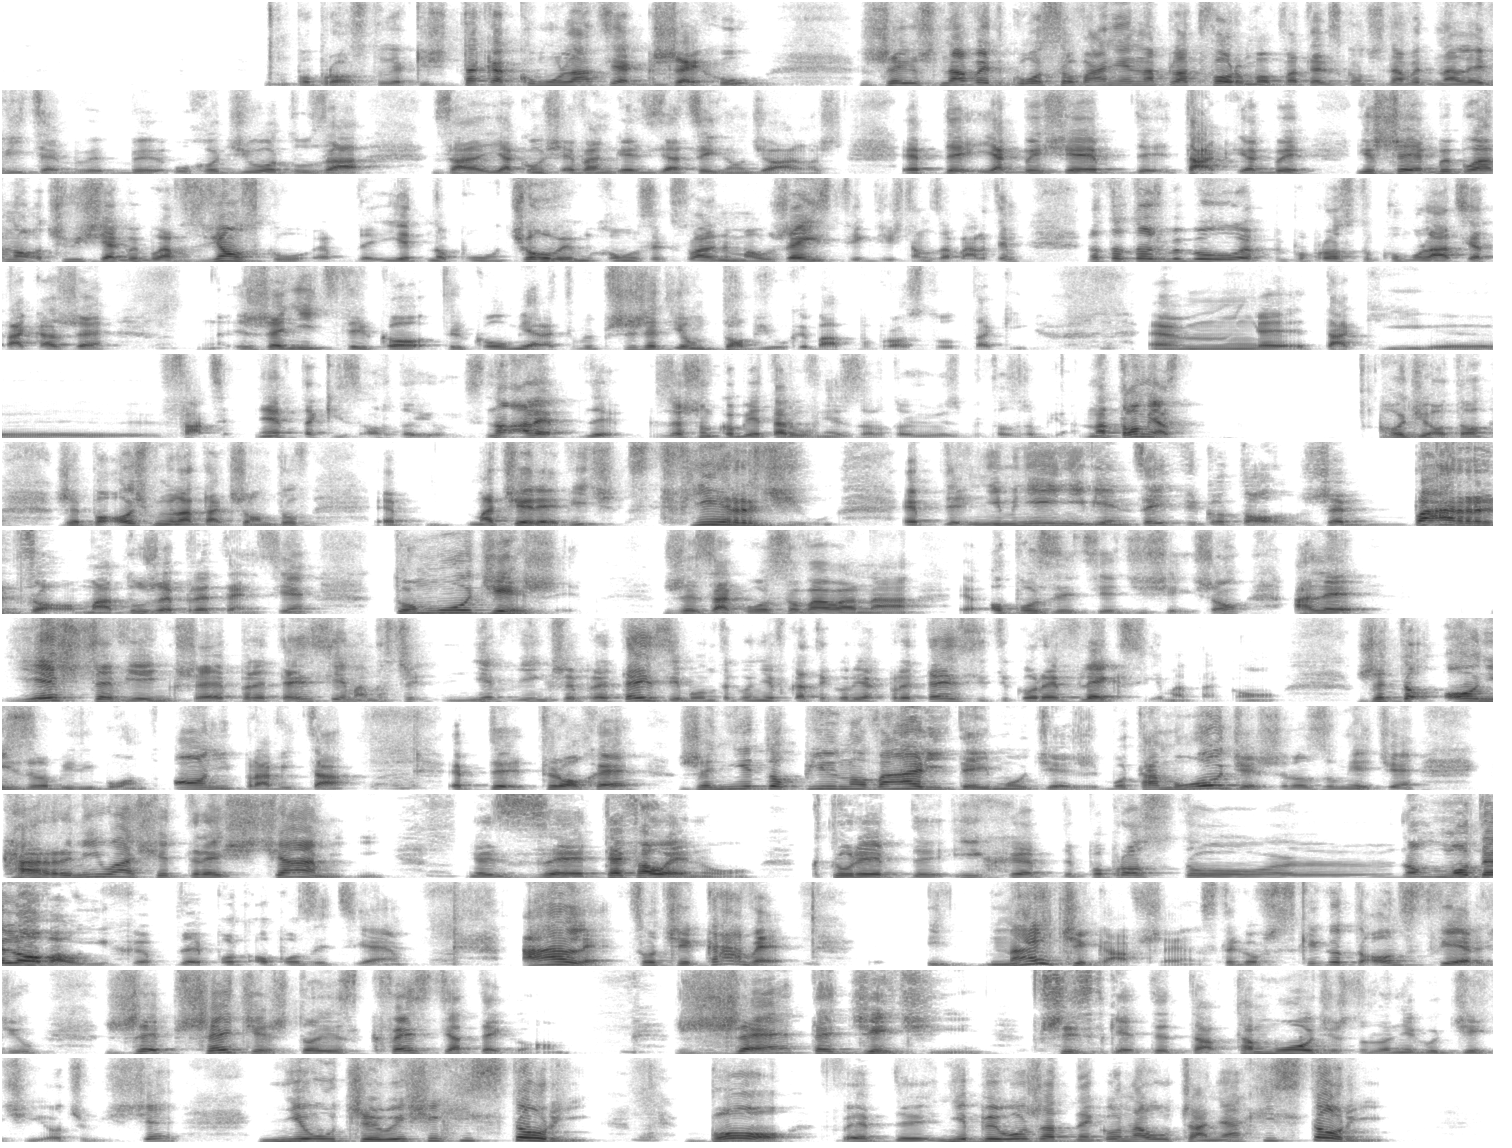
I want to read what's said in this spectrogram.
Po prostu, jakaś taka kumulacja grzechu, że już nawet głosowanie na Platformę Obywatelską, czy nawet na Lewicę by, by uchodziło tu za, za jakąś ewangelizacyjną działalność. E, e, jakby się, e, tak, jakby jeszcze jakby była, no oczywiście jakby była w związku jednopłciowym, homoseksualnym małżeństwie gdzieś tam zawartym, no to to już by było po prostu kumulacja taka, że, że nic, tylko, tylko umierać. By przyszedł i ją dobił chyba po prostu taki, taki facet, nie? Taki z Ordo Juris. No ale zresztą kobieta również z Ordo Juris by to zrobiła. Natomiast Chodzi o to, że po ośmiu latach rządów e, Macierewicz stwierdził e, ni mniej, ni więcej, tylko to, że bardzo ma duże pretensje do młodzieży, że zagłosowała na e, opozycję dzisiejszą, ale jeszcze większe pretensje ma, znaczy nie większe pretensje, bo on tego nie w kategoriach pretensji, tylko refleksję ma taką, że to oni zrobili błąd, oni, prawica, e, trochę, że nie dopilnowali tej młodzieży, bo ta młodzież, rozumiecie, karmiła się treściami z TVN-u, który ich e, po prostu e, no, modelował ich pod opozycję, ale co ciekawe, i najciekawsze z tego wszystkiego, to on stwierdził, że przecież to jest kwestia tego, że te dzieci, wszystkie, te, ta, ta młodzież, to dla niego dzieci oczywiście, nie uczyły się historii, bo nie było żadnego nauczania historii.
